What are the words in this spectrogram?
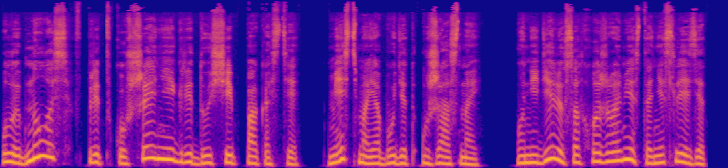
Улыбнулась в предвкушении грядущей пакости. Месть моя будет ужасной. Он неделю с отхожего места не слезет.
